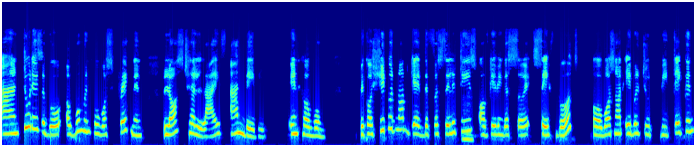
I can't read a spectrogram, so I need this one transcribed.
And two days ago, a woman who was pregnant lost her life and baby in her womb because she could not get the facilities mm. of giving a safe birth or was not able to be taken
